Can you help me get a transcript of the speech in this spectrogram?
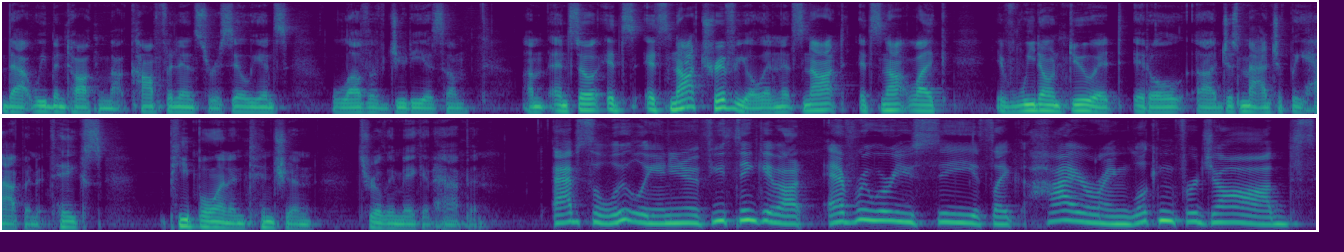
that we've been talking about confidence resilience love of judaism. Um, and so it's it's not trivial and it's not it's not like if we don't do it it'll uh, just magically happen. It takes people and intention to really make it happen Absolutely. And you know, if you think about everywhere you see, it's like hiring, looking for jobs.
